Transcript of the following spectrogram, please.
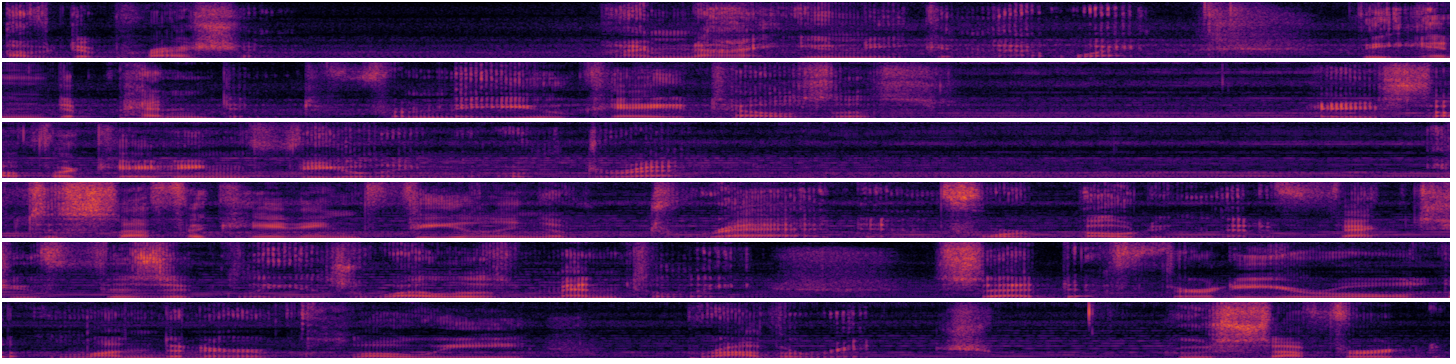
of depression. I'm not unique in that way. The Independent from the UK tells us a suffocating feeling of dread. It's a suffocating feeling of dread and foreboding that affects you physically as well as mentally, said 30 year old Londoner Chloe Brotheridge, who suffered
